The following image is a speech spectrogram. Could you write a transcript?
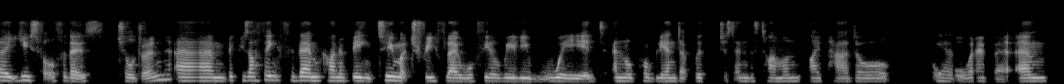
uh, useful for those children um, because I think for them, kind of being too much free flow will feel really weird, and will probably end up with just endless time on iPad or Yeah. or whatever. Um,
